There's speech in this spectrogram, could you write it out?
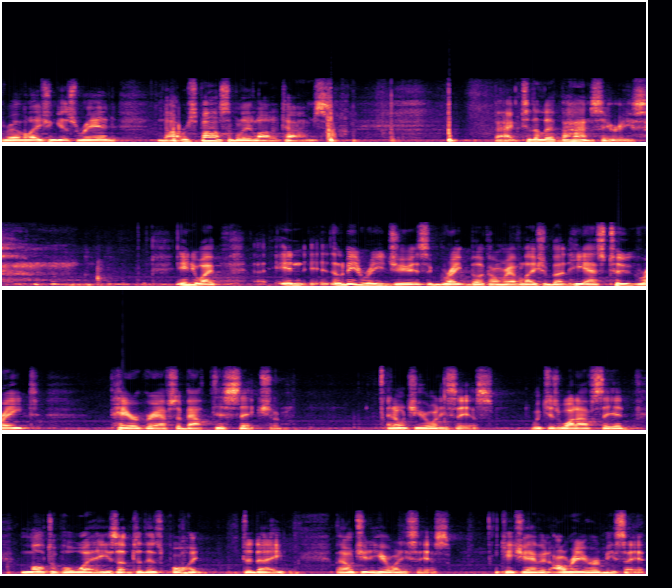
Revelation gets read not responsibly a lot of times back to the Left Behind series. Anyway, in, let me read you. It's a great book on Revelation, but he has two great paragraphs about this section. And I want you to hear what he says, which is what I've said multiple ways up to this point today. But I want you to hear what he says, in case you haven't already heard me say it.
